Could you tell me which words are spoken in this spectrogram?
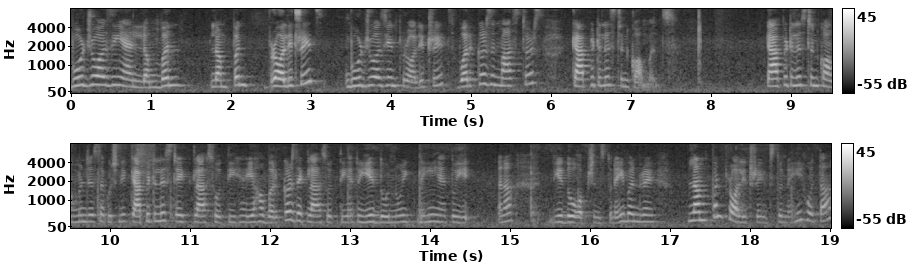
Bourgeoisie and lumpen lumpen proletariats bourgeoisie and proletariats workers and masters capitalist and commons. Capitalist and common जैसा कुछ नहीं, कैपिटलिस्ट एक क्लास होती है, यहाँ वर्कर्स एक क्लास होती है तो ये दोनों नहीं है तो ये, है ना, ये दो ऑप्शंस तो नहीं बन रहे लंपन प्रोलिट्रेट्स तो नहीं होता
